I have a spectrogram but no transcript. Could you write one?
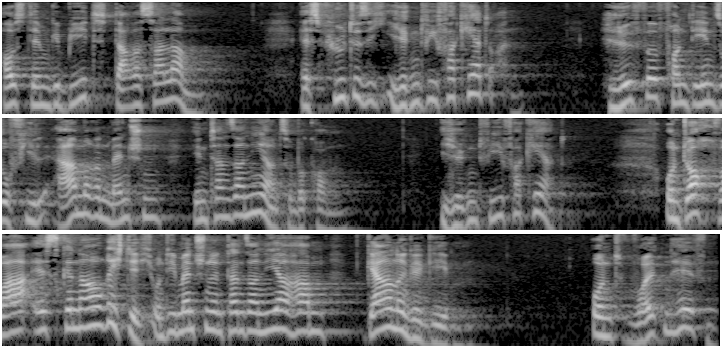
aus dem Gebiet Dar es Salaam. Es fühlte sich irgendwie verkehrt an, Hilfe von den so viel ärmeren Menschen in Tansania zu bekommen. Irgendwie verkehrt. Und doch war es genau richtig und die Menschen in Tansania haben gerne gegeben und wollten helfen.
